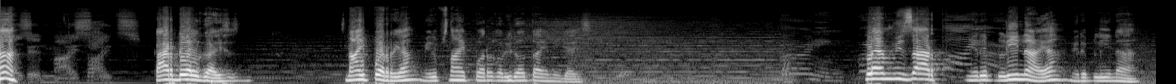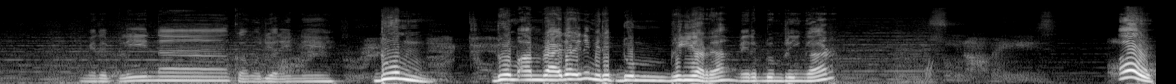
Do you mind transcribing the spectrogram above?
Hah? Cardel guys. Sniper ya, mirip sniper kalau di Dota ini guys. Flame Wizard mirip Lina ya, mirip Lina. Mirip Lina, kemudian ini Doom. Doom Umbrider ini mirip Doom Bringer ya, mirip Doom Bringer. Oh,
